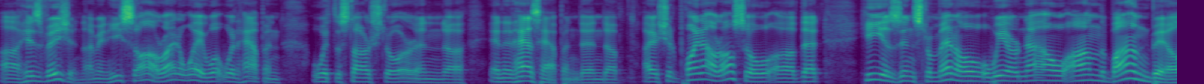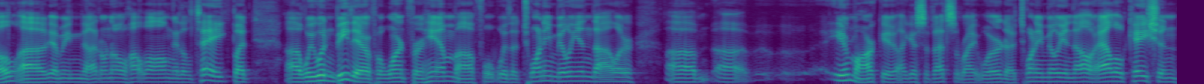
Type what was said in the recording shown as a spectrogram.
uh, his vision. I mean, he saw right away what would happen with the Star Store, and, uh, and it has happened. And I should point out also that he is instrumental. We are now on the bond bill. Uh, I mean, I don't know how long it'll take, but uh, we wouldn't be there if it weren't for him uh, for, with a $20 million um, uh, earmark, I guess if that's the right word, a $20 million allocation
